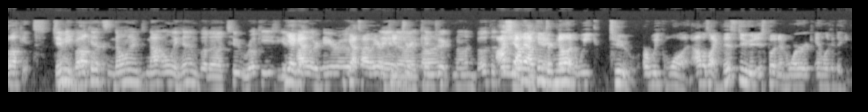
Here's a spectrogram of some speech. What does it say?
buckets, Jimmy Butler. buckets, and only not only him, but uh two rookies. You get Yeah, you got- Tyler Herro You got Tyler Herro, and Kendrick, uh, Nunn. Kendrick Nunn. Both of them. I shout out Kendrick. Nunn week two or week one. I was like, this dude is putting in work, and look at the Heat.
